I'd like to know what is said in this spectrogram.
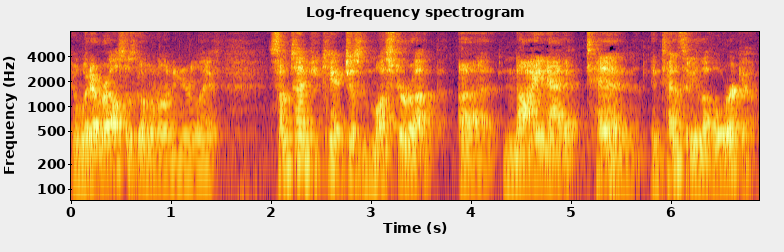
and whatever else is going on in your life, sometimes you can't just muster up a 9 out of 10 intensity level workout.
